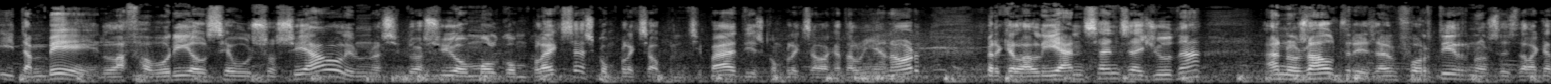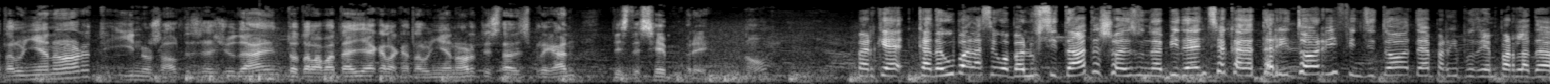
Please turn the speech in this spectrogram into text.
i també l'afavorir el seu ús social en una situació molt complexa, és complexa al Principat i és complexa a la Catalunya Nord, perquè l'aliança ens ajuda a nosaltres a enfortir-nos des de la Catalunya Nord i nosaltres ajudar en tota la batalla que la Catalunya Nord està desplegant des de sempre. No? Perquè cada un va a la seva velocitat, això és una evidència, cada territori fins i tot, eh, perquè podríem parlar de,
